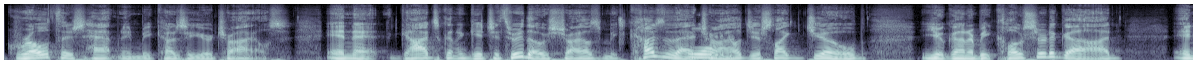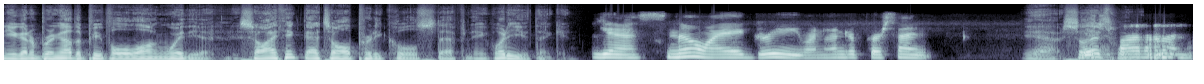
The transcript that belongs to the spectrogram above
growth is happening because of your trials and that God's going to get you through those trials. And because of that yeah. trial, just like Job, you're going to be closer to God and you're going to bring other people along with you. So I think that's all pretty cool, Stephanie. What are you thinking? Yes. No, I agree 100%. Yeah. So that's where,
